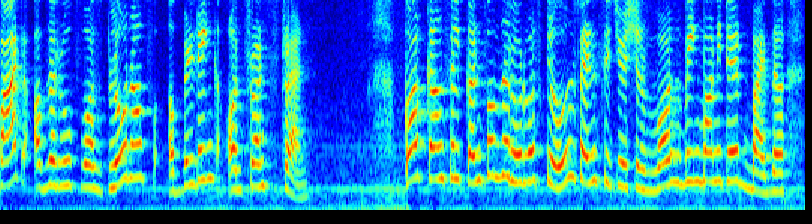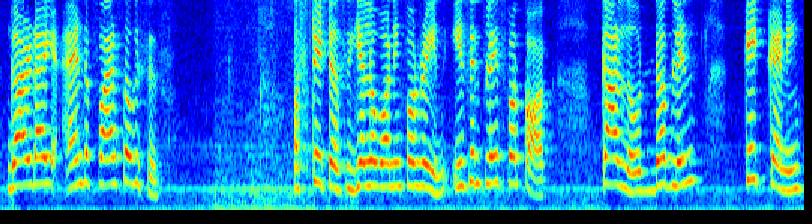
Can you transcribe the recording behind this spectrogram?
part of the roof was blown off a building on Front Strand. Cork Council confirmed the road was closed and situation was being monitored by the Gardaí and the fire services. A status yellow warning for rain is in place for Cork, Carlow, Dublin, Kilkenny,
